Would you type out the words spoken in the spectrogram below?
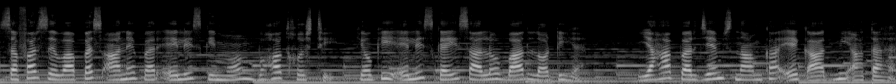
सफ़र से वापस आने पर एलिस की मोम बहुत खुश थी, क्योंकि एलिस कई सालों बाद लौटी है। यहाँ पर जेम्स नाम का एक आदमी आता है,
